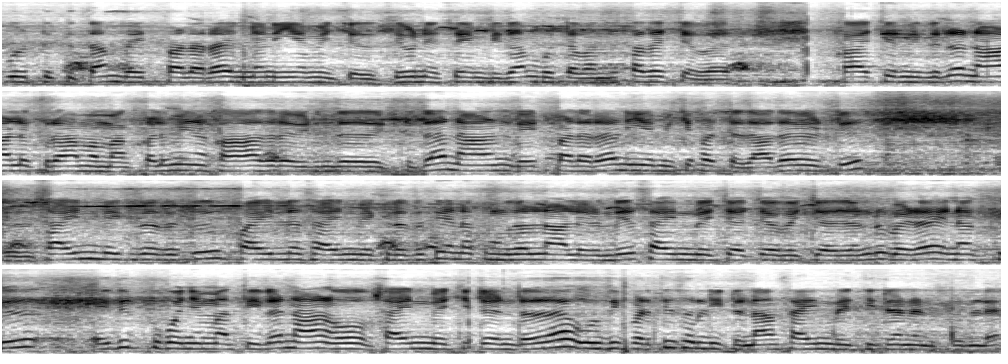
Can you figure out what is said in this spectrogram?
வீட்டுக்கு தான் வேட்பாளராக என்ன நியமித்தது. சிவனை சேம்பி தான் வீட்டை வந்து கதைச்சவர் காய்ச்சல் இதில் நாலு கிராம மக்களும் எனக்கு ஆதரவு இருந்ததுட்டு தான் நான் வேட்பாளராக நியமிக்கப்பட்டது. அதை விட்டு சைன் வைக்கிறதுக்கு ஃபைலில் சைன் வைக்கிறதுக்கு எனக்கு முதல் நாள் இருந்தே சைன் வச்சாச்சோ வச்சாச்சோன்னு விட எனக்கு எதிர்ப்பு கொஞ்சம் மத்தியில் நான் ஓ சைன் வச்சிட்டேன்றதை உறுதிப்படுத்தி சொல்லிட்டேன். நான் சைன் வச்சிட்டேன்னு சொல்ல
